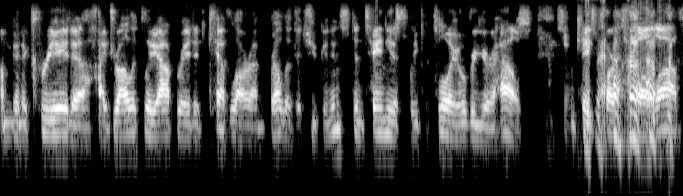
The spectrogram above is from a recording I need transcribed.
I'm going to create a hydraulically operated Kevlar umbrella that you can instantaneously deploy over your house. So, in case parts fall off,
